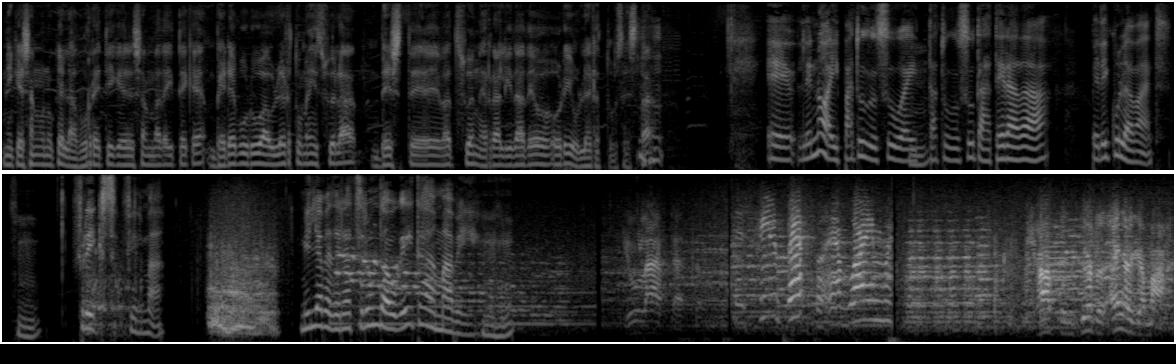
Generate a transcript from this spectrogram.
nik esango nuke laburretik esan badaiteke, bere burua ulertu nahi zuela beste batzuen errealidade hori ulertuz, ezta? Mhm. E, leno aipatu duzu, aipatu duzu, eta atera da, pelikula bat, Mhm. Freaks filma. Mila bederatzerun da hogeita amabi. Mhm. You laughed at them. Es viel besser, er war immer. Ich hab den Gürtel enger gemacht.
